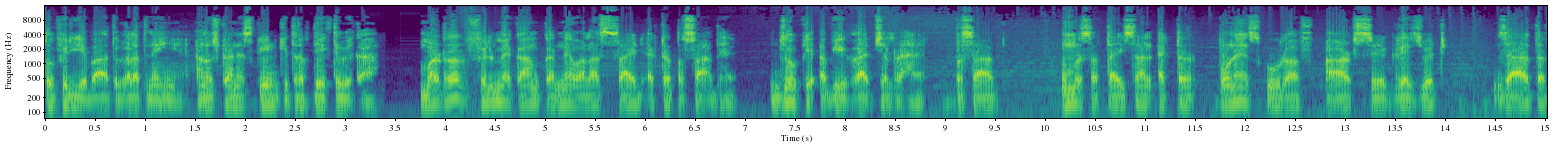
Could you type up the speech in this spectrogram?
तो फिर ये बात गलत नहीं है। अनुष्का ने स्क्रीन की तरफ़ देखते हुए कहा, मर्डर फ़िल्म में काम करने वाला साइड एक्टर प्रसाद है, जो कि अभी गायब चल रहा है। प्रसाद, उम्र सत्ताईस साल, actor, Pune school of art से ग्रेजुएट ज़्यादातर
